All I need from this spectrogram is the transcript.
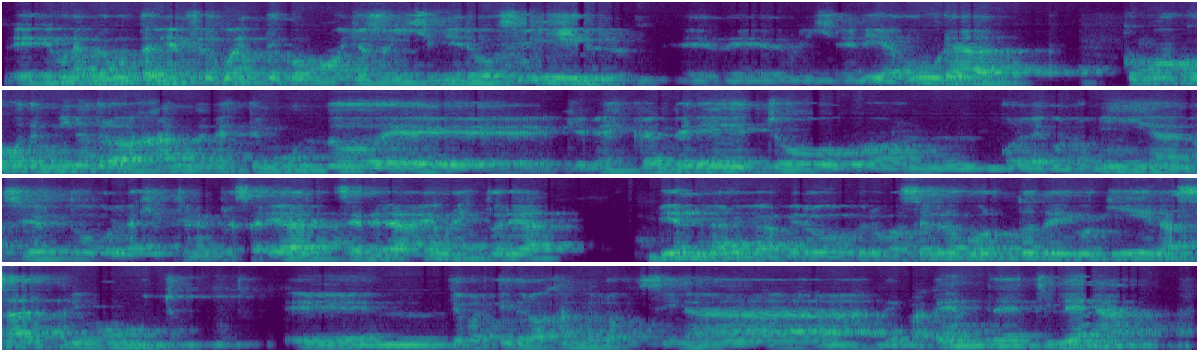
Eh, es una pregunta bien frecuente, como yo soy ingeniero civil, eh, de, una ingeniería dura, ¿cómo, ¿cómo, termino trabajando en este mundo que mezcla el derecho con, con, la economía, ¿no cierto?, con la gestión empresarial, etcétera? Es una historia bien larga, pero, pero para hacerlo corto te digo aquí el azar primó mucho. Eh, yo partí trabajando en la oficina de patentes chilena,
